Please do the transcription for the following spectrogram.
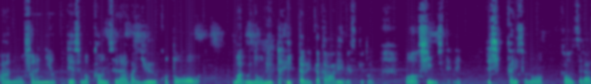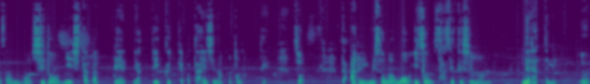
あの、それによってそのカウンセラーが言うことを、まあ、鵜呑みと言ったら言い方悪いですけど、もう信じてね。で、しっかりそのカウンセラーさんの指導に従ってやっていくってやっぱ大事なことなの、そう。ある意味そのもう依存させてしまう。狙ってね。うん。っ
